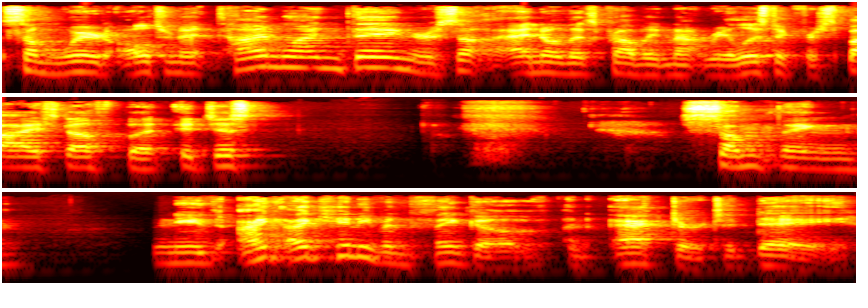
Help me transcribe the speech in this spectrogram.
some weird alternate timeline thing or some. I know that's probably not realistic for spy stuff, but it just something needs. I I can't even think of an actor today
